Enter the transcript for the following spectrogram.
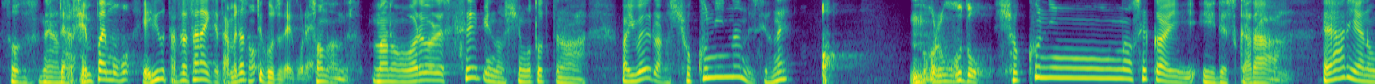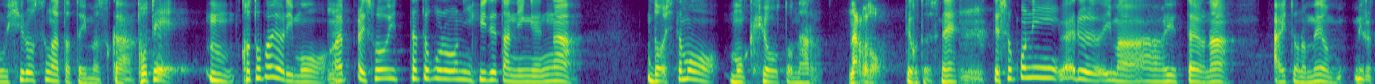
そうですね。だから先輩も襟を立たさなきゃダメだってことだよ、これ。そうなんです。まあ、あの我々整備の仕事っていうのは、まあ、いわゆるあの職人なんですよね。なるほど。職人の世界ですから、やはりあの後ろ姿といいますか、とて。うん、言葉よりも、やっぱりそういったところに秀でた人間が、どうしても目標となるなるほど。ってことですね。で、そこに、いわゆる今言ったような、相手の目を見る。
